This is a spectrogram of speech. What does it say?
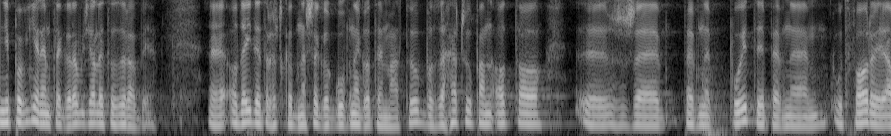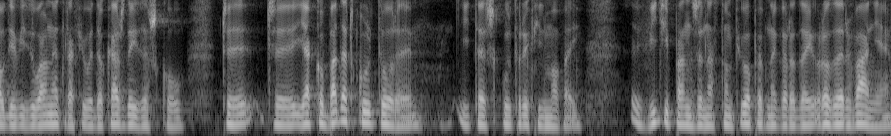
nie powinienem tego robić, ale to zrobię. E, odejdę troszeczkę od naszego głównego tematu, bo zahaczył Pan o to, e, że pewne płyty, pewne utwory audiowizualne trafiły do każdej ze szkół. Czy, czy jako badacz kultury i też kultury filmowej, Widzi Pan, że nastąpiło pewnego rodzaju rozerwanie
